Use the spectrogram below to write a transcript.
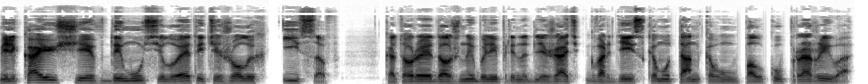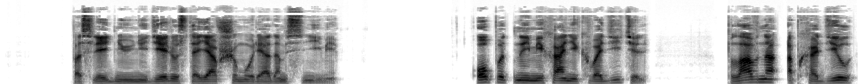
мелькающие в дыму силуэты тяжелых исов, которые должны были принадлежать гвардейскому танковому полку прорыва, последнюю неделю стоявшему рядом с ними. Опытный механик-водитель плавно обходил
